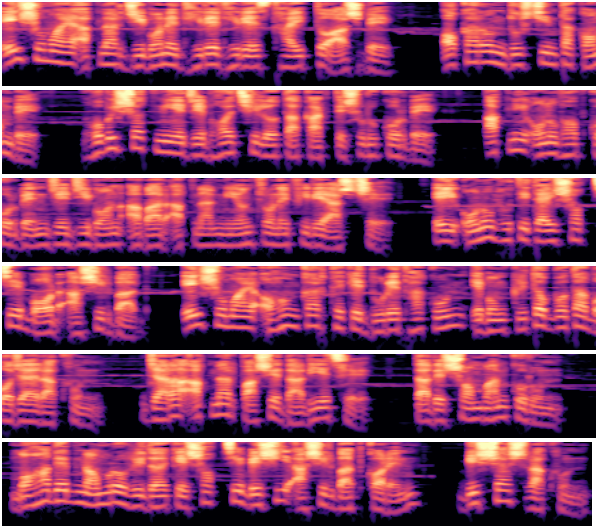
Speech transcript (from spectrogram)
এই সময়ে আপনার জীবনে ধীরে ধীরে স্থায়িত্ব আসবে, অকারণ দুশ্চিন্তা কমবে, ভবিষ্যৎ নিয়ে যে ভয় ছিল তা কাটতে শুরু করবে। আপনি অনুভব করবেন যে জীবন আবার আপনার নিয়ন্ত্রণে ফিরে আসছে। এই অনুভূতিটাই সবচেয়ে বড় আশীর্বাদ। এই সময় অহংকার থেকে দূরে থাকুন এবং কৃতজ্ঞতা বজায় রাখুন। যারা আপনার পাশে দাঁড়িয়েছে, তাদের সম্মান করুন। মহাদেব নম্র হৃদয়কে সবচেয়ে বেশি আশীর্বাদ করেন। বিশ্বাস রাখুন।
